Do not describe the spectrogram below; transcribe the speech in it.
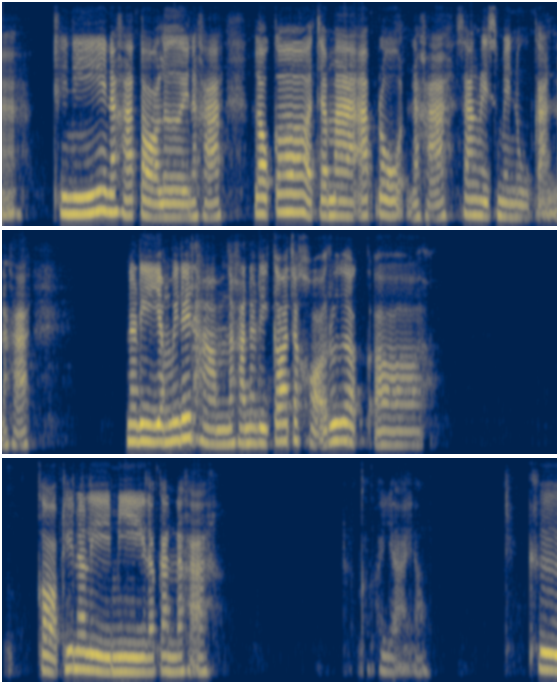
อ่า ทีนี้นะคะต่อเลยนะคะ เราก็จะมาอัปโหลดนะคะ สร้าง list menu กันนะคะ นารียังไม่ได้ทำนะคะ นารีก็จะขอเลือกอกรอบที่นารีมีแล้วกันนะคะ ก็ขยายเอาคือ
